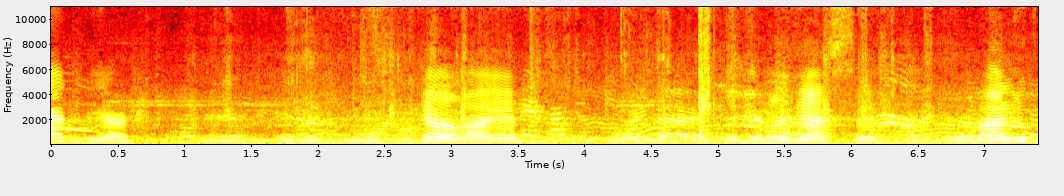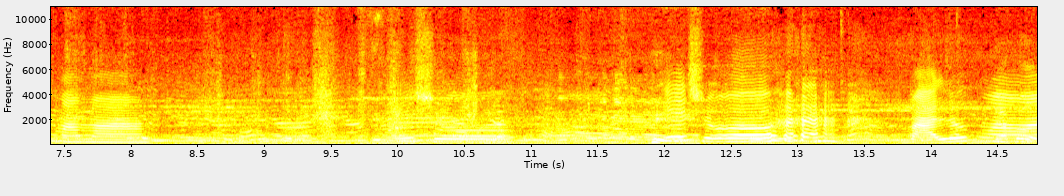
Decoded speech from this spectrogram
ব্ল্যাক বিয়ার। এ বাবা, এ। ওই যে আসছে ভালুক মামা। এসো। এসো। ভালুক মামা।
